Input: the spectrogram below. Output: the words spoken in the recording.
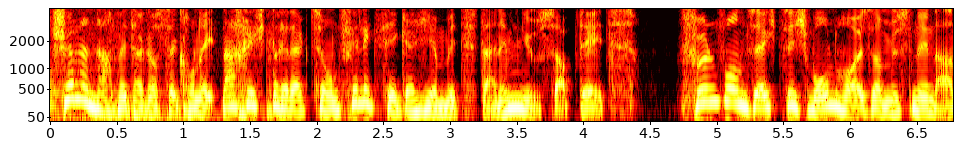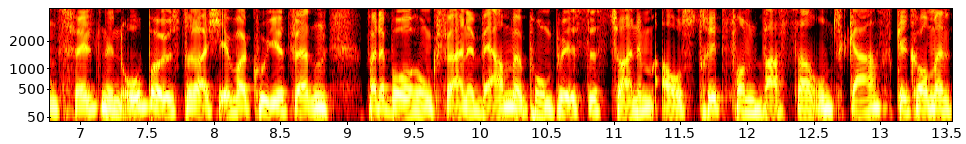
Schönen Nachmittag aus der Krone Nachrichtenredaktion. Felix Jäger hier mit deinem News Update. 65 Wohnhäuser müssen in Ansfelden in Oberösterreich evakuiert werden. Bei der Bohrung für eine Wärmepumpe ist es zu einem Austritt von Wasser und Gas gekommen.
